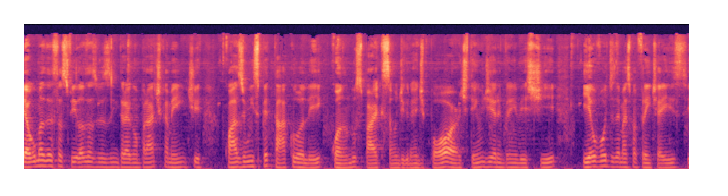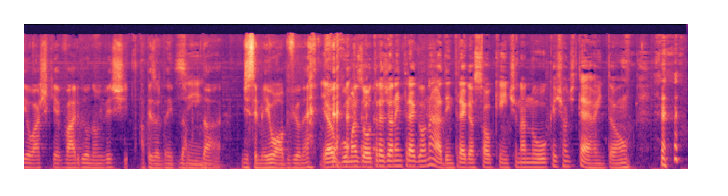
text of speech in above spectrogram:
E algumas dessas filas às vezes entregam praticamente quase um espetáculo ali quando os parques são de grande porte, tem um dinheiro para investir. E eu vou dizer mais pra frente aí se eu acho que é válido ou não investir. Apesar da, da- Sim. da- de ser meio óbvio, né? E algumas outras já não entregam nada, entrega sol quente na nuca e chão de terra. Então,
